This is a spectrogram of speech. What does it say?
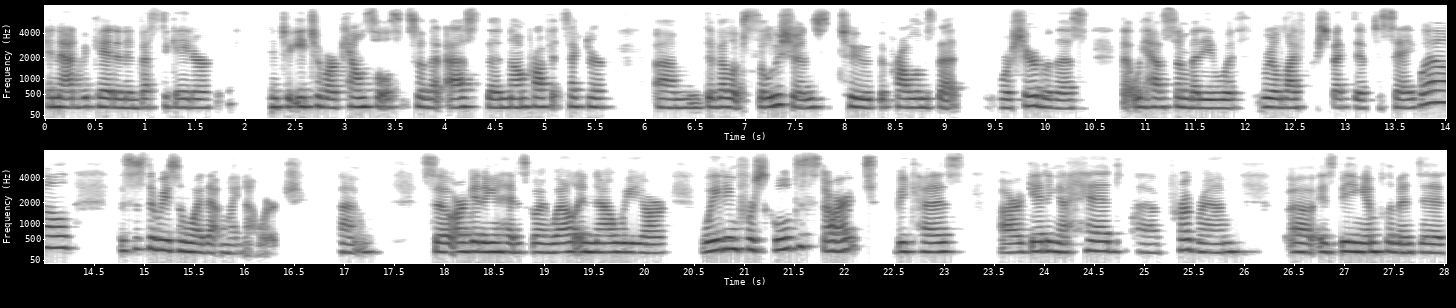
an advocate, an investigator into each of our councils, so that as the nonprofit sector um, develops solutions to the problems that were shared with us that we have somebody with real life perspective to say, well, this is the reason why that might not work. Um, so our getting ahead is going well, and now we are waiting for school to start because our getting ahead uh, program uh, is being implemented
